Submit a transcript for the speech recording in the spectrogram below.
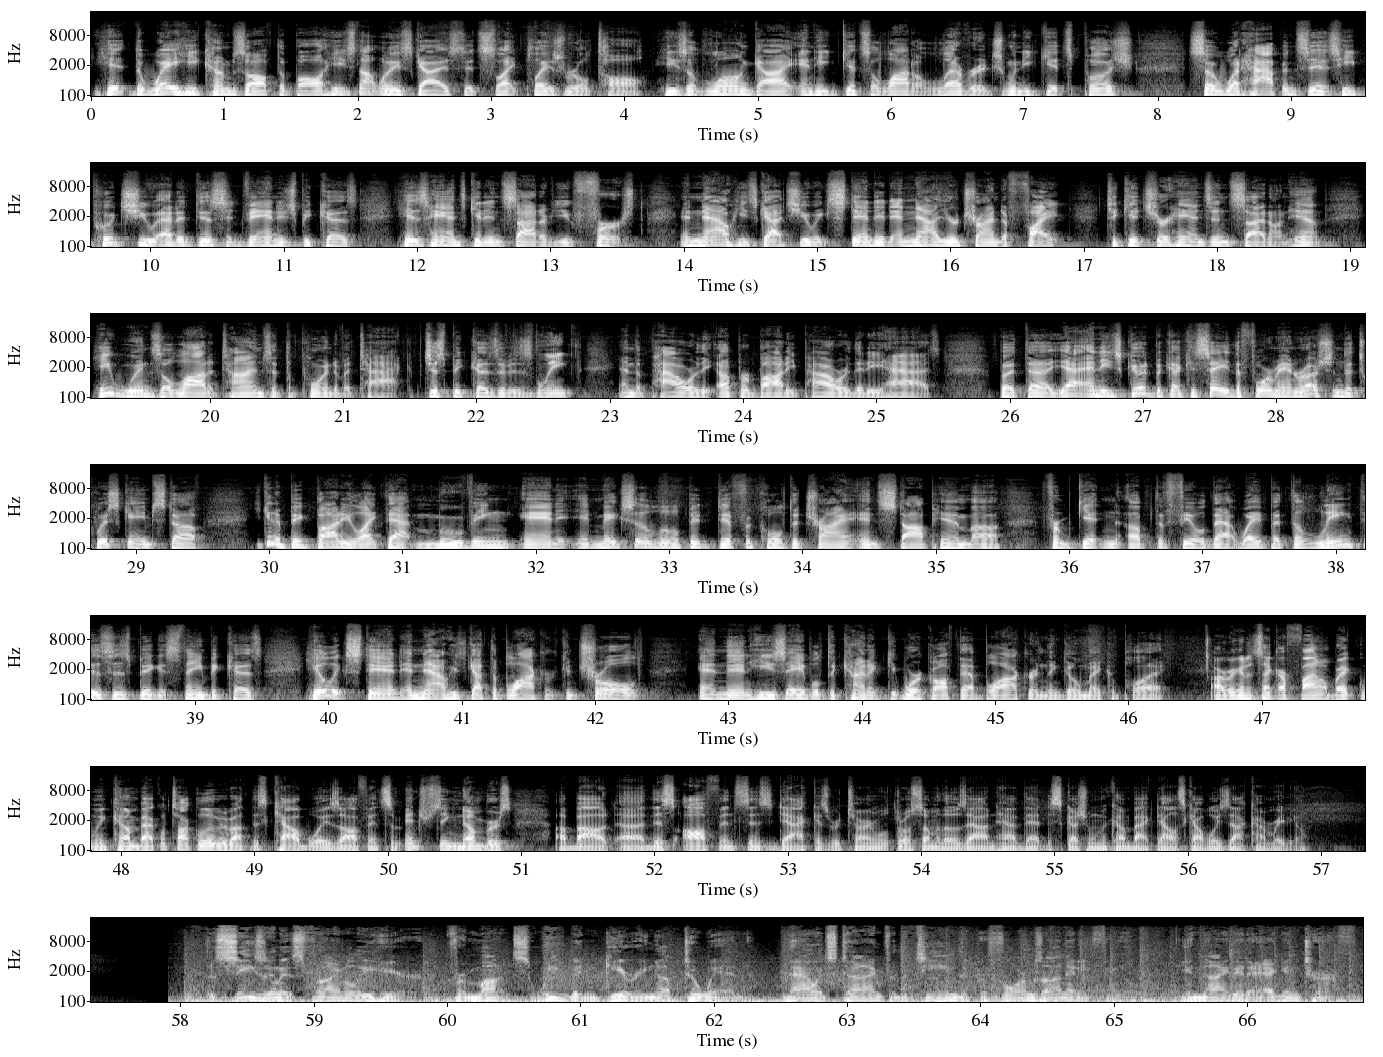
hit the way he comes off the ball, he's not one of these guys that's like plays real tall. He's a long guy, and he gets a lot of leverage when he gets pushed. So what happens is he puts you at a disadvantage because his hands get inside of you first, and now he's got you extended, and now you're trying to fight to get your hands inside on him. He wins a lot of times at the point of attack just because of his length and the power, the upper body power that he has. But uh, yeah, and he's good because, like I say, the four man rush and the twist game stuff, you get a big body like that moving, and it, it makes it a little bit difficult to try and stop him uh, from getting up the field that way. But the length is his biggest thing because he'll extend, and now he's got the blocker controlled, and then he's able to kind of work off that blocker and then go make a play. All right, we're going to take our final break. When we come back, we'll talk a little bit about this Cowboys offense. Some interesting numbers about uh, this offense since Dak has returned. We'll throw some of those out and have that discussion when we come back. DallasCowboys.com radio. The season is finally here. For months, we've been gearing up to win. Now it's time for the team that performs on any field United Ag and Turf.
